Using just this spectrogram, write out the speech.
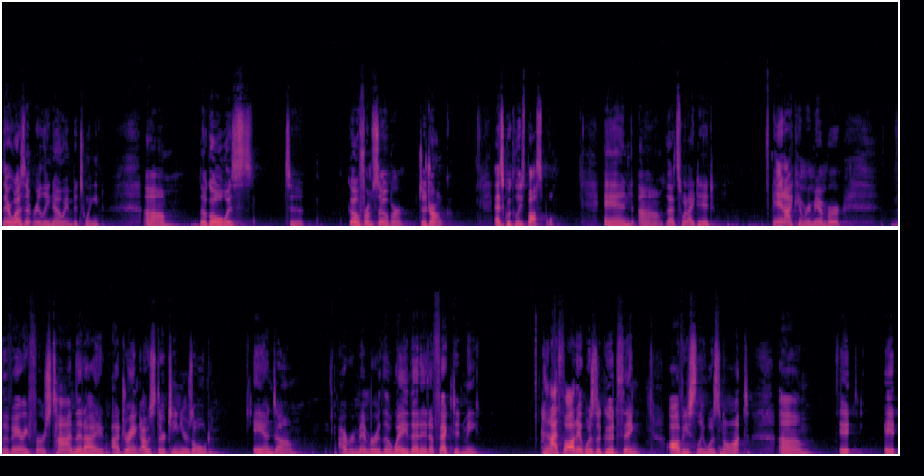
There wasn't really no in between. Um, the goal was to go from sober to drunk as quickly as possible. And uh, that's what I did. And I can remember the very first time that I, I drank, I was 13 years old. And um, I remember the way that it affected me. And I thought it was a good thing. Obviously, was not. Um, it, it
